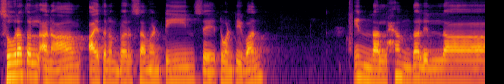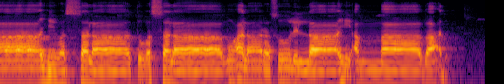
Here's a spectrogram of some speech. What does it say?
सूरतुल अनाम आयत नंबर 17 से 21 वन हम्दलिल्लाहि वस्सलातु वस्सलामु अला रसूलिल्लाहि अम्मा बाद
